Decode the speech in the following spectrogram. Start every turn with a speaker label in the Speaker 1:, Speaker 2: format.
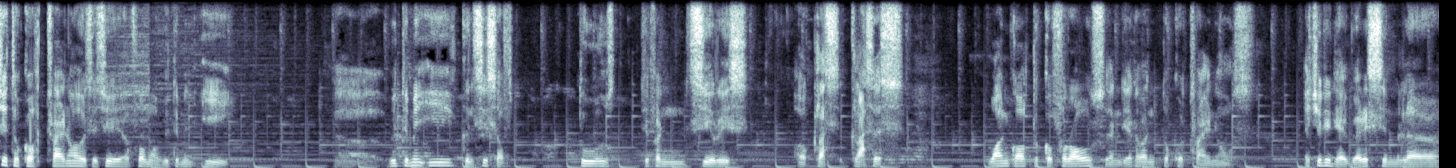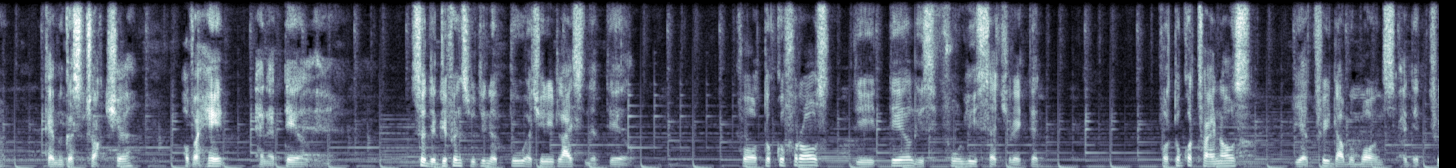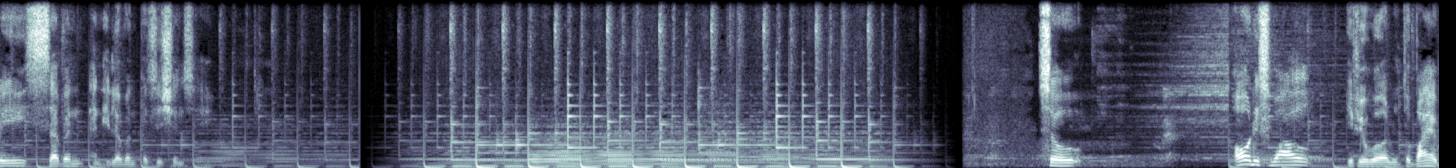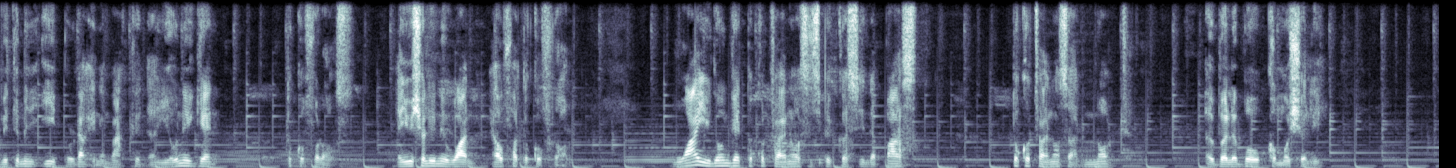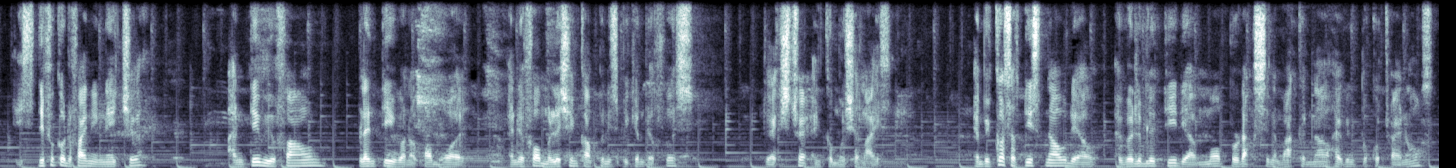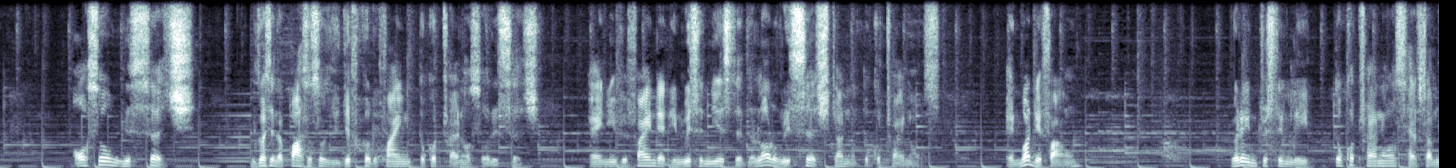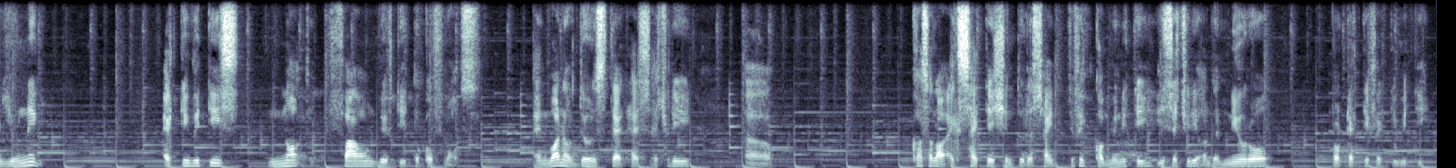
Speaker 1: Actually, tocotrienol is actually a form of vitamin E. Uh, vitamin E consists of two different series or class, classes. One called tocopherols and the other one tocotrienols. Actually, they have very similar chemical structure of a head and a tail. So the difference between the two actually lies in the tail. For tocopherols, the tail is fully saturated. For tocotrienols, you have three double bonds at the 3, 7, and 11 positions. So, all this while, if you were to buy a vitamin E product in the market, uh, you only get tocopherols, and usually only one alpha tocopherol. Why you don't get tocotrienols is because in the past, tocotrienols are not available commercially. It's difficult to find in nature until we found plenty of palm oil, and therefore Malaysian companies became the first to extract and commercialize. And because of this now, their availability, there are more products in the market now having tocotrienols. Also research, because in the past also it's difficult to find tocotrienols for research. And if you find that in recent years there's a lot of research done on tocotrienols. And what they found, very interestingly, tocotrienols have some unique activities not found with the tocopherols. And one of those that has actually uh, caused a lot of excitation to the scientific community is actually on the neuroprotective activity.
